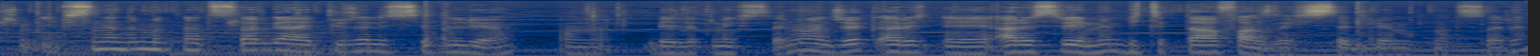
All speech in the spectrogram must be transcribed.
Şimdi ikisinde de mıknatıslar gayet güzel hissediliyor. Onu belirtmek isterim. Ancak RS-RAM'in bir tık daha fazla hissediliyor mıknatısları.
